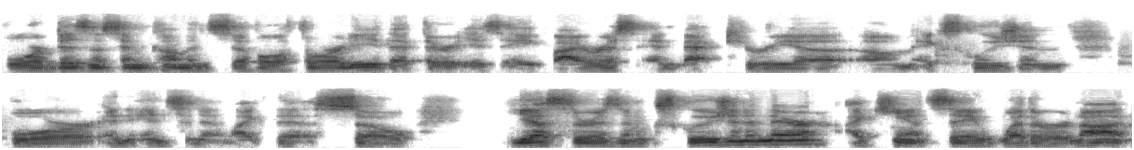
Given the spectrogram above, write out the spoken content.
for business income and civil authority that there is a virus and bacteria um, exclusion for an incident like this. So yes, there is an exclusion in there. I can't say whether or not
